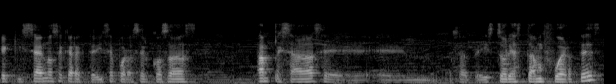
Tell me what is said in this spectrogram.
que quizá no se caracteriza por hacer cosas tan pesadas, eh, en- o sea, de historias tan fuertes.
